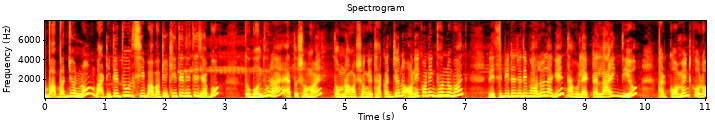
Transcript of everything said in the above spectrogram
বাবার জন্য বাটিতে তুলছি, বাবাকে খেতে দিতে যাব। তো বন্ধুরা, এত সময় তোমরা আমার সঙ্গে থাকার জন্য অনেক অনেক ধন্যবাদ। রেসিপিটা যদি ভালো লাগে, তাহলে একটা লাইক দিও আর কমেন্ট করো।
